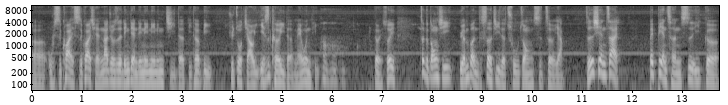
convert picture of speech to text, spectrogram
呃，五十块、十块钱，那就是零点零零零零几的比特币去做交易，也是可以的，没问题。对，所以这个东西原本的设计的初衷是这样，只是现在被变成是一个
